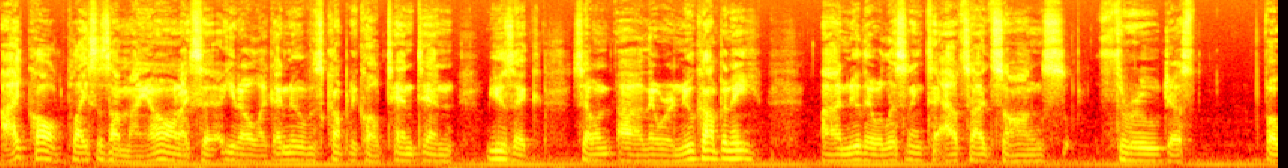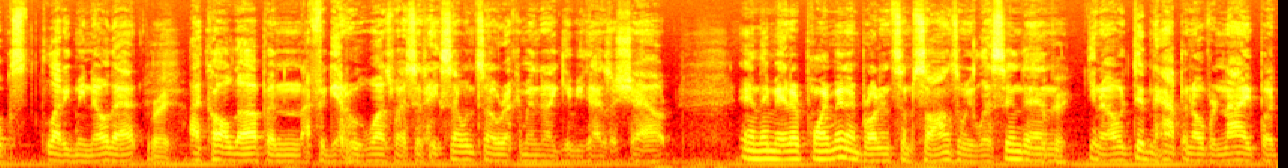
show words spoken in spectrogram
I called places on my own. I said, you know, like I knew of this company called 1010 Music. So uh, they were a new company. I knew they were listening to outside songs through just folks letting me know that. Right. I called up and I forget who it was, but I said, hey, so and so recommended I give you guys a shout. And they made an appointment and brought in some songs and we listened. And, Okay. you know, it didn't happen overnight, but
